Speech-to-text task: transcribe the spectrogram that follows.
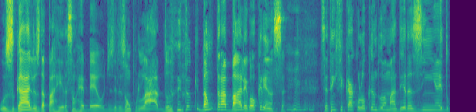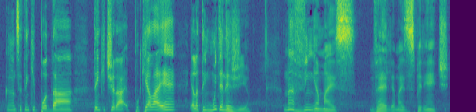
os galhos da parreira são rebeldes, eles vão para o lado, então que dá um trabalho, é igual criança. Você tem que ficar colocando uma madeirazinha, educando, você tem que podar, tem que tirar, porque ela é, ela tem muita energia. Na vinha mais velha, mais experiente,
